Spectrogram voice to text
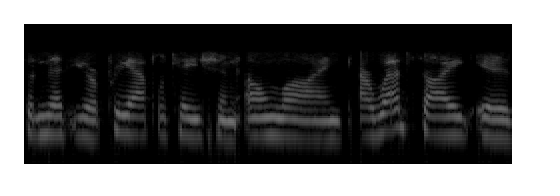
Submit your pre application online. Our website is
